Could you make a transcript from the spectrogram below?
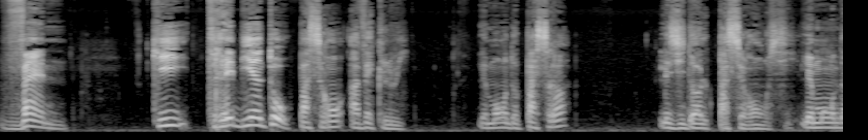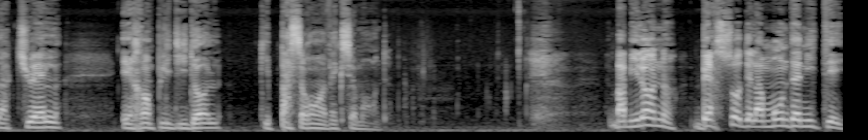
vaines qui très bientôt passeront avec lui. Le monde passera, les idoles passeront aussi. Le monde actuel est rempli d'idoles qui passeront avec ce monde. Babylone, berceau de la mondanité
